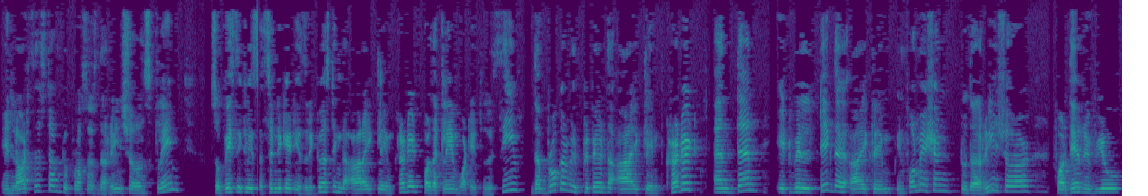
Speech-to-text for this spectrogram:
in LORS system to process the reinsurance claim. So basically, the syndicate is requesting the RI claim credit for the claim what it received. The broker will prepare the RI claim credit and then it will take the RI claim information to the reinsurer for their review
